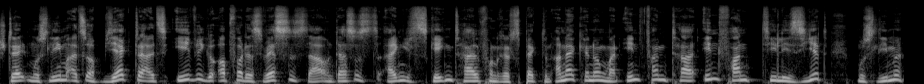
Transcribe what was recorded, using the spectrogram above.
stellt Muslime als Objekte, als ewige Opfer des Westens dar. Und das ist eigentlich das Gegenteil von Respekt und Anerkennung. Man infantilisiert Muslime,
